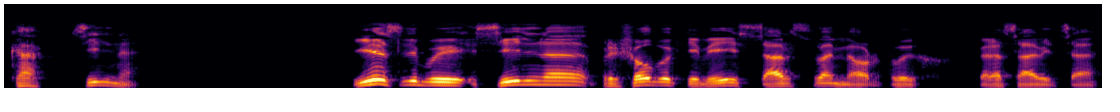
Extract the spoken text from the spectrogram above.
Как, сильно? — Если бы сильно, пришел бы к тебе из царства мертвых красавица.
